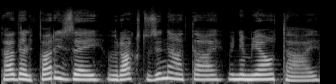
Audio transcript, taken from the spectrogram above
Tādēļ farizēji un rakstu zinātāji viņam jautāja:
